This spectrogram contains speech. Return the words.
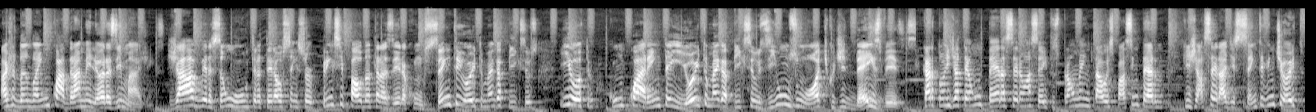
ajudando a enquadrar melhor as imagens. Já a versão Ultra terá o sensor principal da traseira com 108 megapixels e outro com 48 megapixels e um zoom ótico de 10 vezes. Cartões de até 1 TB serão aceitos para aumentar o espaço interno, que já será de 128,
